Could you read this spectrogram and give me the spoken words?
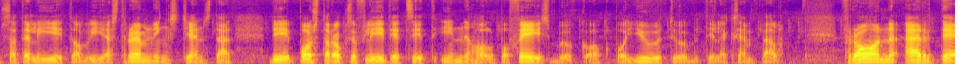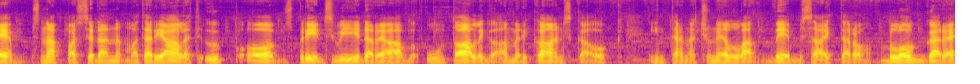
satellit och via strömningstjänster. De postar också flitigt sitt innehåll på Facebook och på Youtube till exempel. Från RT snappas sedan materialet upp och sprids vidare av otaliga amerikanska och internationella webbsajter och bloggare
